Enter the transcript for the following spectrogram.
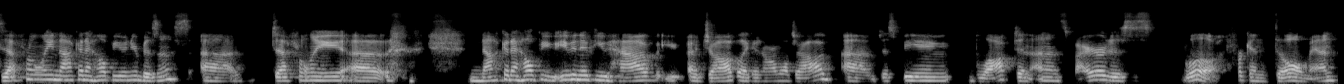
definitely not going to help you in your business. Uh, definitely uh, not going to help you even if you have a job like a normal job um, just being blocked and uninspired is ugh, freaking dull man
